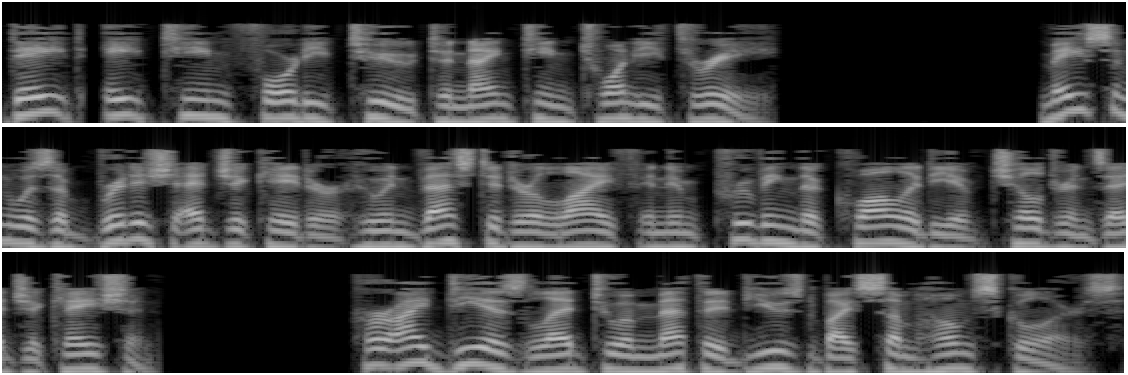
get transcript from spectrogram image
Date, 1842–1923 Mason was a British educator who invested her life in improving the quality of children's education. Her ideas led to a method used by some homeschoolers.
